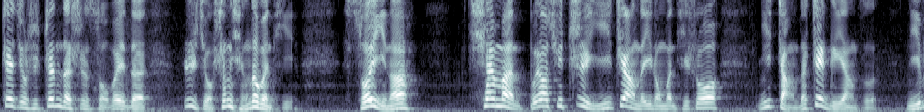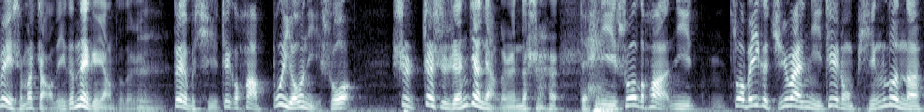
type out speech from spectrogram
这就是真的是所谓的日久生情的问题。所以呢，千万不要去质疑这样的一种问题，说你长得这个样子，你为什么找了一个那个样子的人？对不起，这个话不由你说，是这是人家两个人的事儿。对，你说的话，你作为一个局外人，你这种评论呢，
